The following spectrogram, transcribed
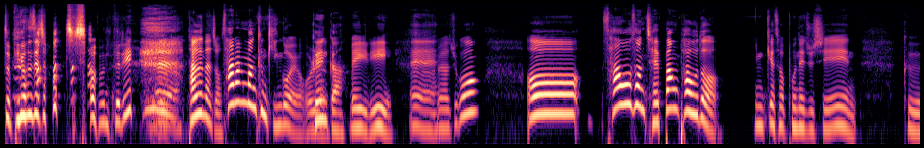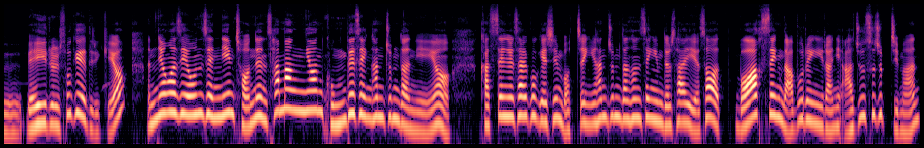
또 비혼세 청취자분들이 네. 당연하죠. 사랑만큼 긴 거예요. 원래 그러니까. 메일이. 네. 그래가지고 어 4호선 제빵 파우더 님께서 보내주신 그 메일을 소개해 드릴게요. 안녕하세요, 혼세님. 저는 3학년 공대생 한줌단이에요. 갓생을 살고 계신 멋쟁이 한줌단 선생님들 사이에서 머학생 나부랭이라니 아주 수줍지만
